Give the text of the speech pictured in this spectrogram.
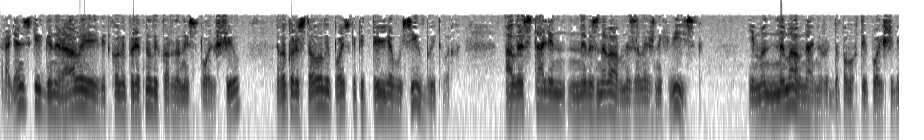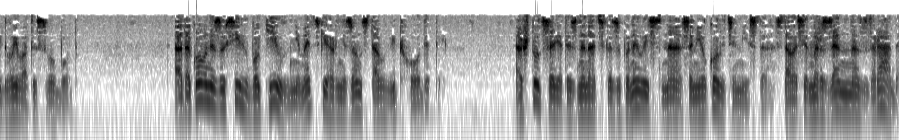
Радянські генерали, відколи перетнули кордони з Польщею, використовували польське підпілля в усіх битвах, але Сталін не визнавав незалежних військ і не мав наміру допомогти Польщі відвоювати свободу. Атакований з усіх боків, німецький гарнізон став відходити. Аж тут совєти зненацька зупинились на самій околиці міста. Сталася мерзенна зрада.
